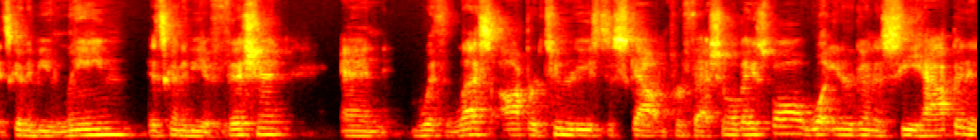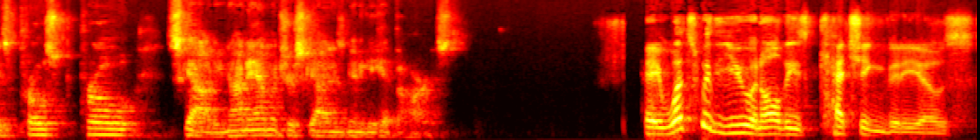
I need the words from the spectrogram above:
It's going to be lean. It's going to be efficient. And with less opportunities to scout in professional baseball, what you're going to see happen is pro pro scouting, not amateur scouting, is going to get hit the hardest. Hey, what's with you and all these catching videos?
